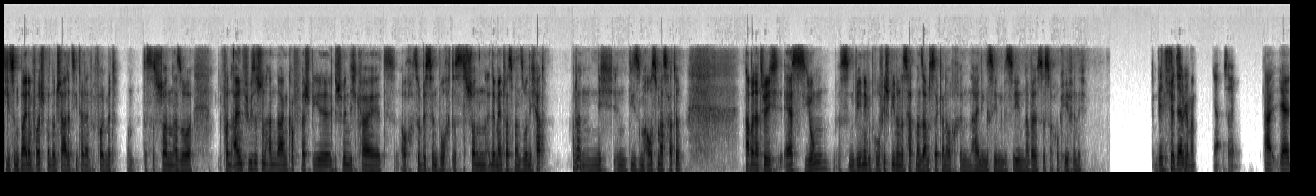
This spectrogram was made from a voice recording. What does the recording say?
die sind beide im Vollsprint und Schade zieht halt einfach voll mit. Und das ist schon, also von allen physischen Anlagen, Kopfballspiel, Geschwindigkeit, auch so ein bisschen Wucht, das ist schon ein Element, was man so nicht hat. Oder nicht in diesem Ausmaß hatte. Aber natürlich, er ist jung, es sind wenige Profispiele und das hat man Samstag dann auch in einigen Szenen gesehen, aber es ist auch okay, finde ich. Willst du dann, sogar man, ja, sorry. Ah, ja,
